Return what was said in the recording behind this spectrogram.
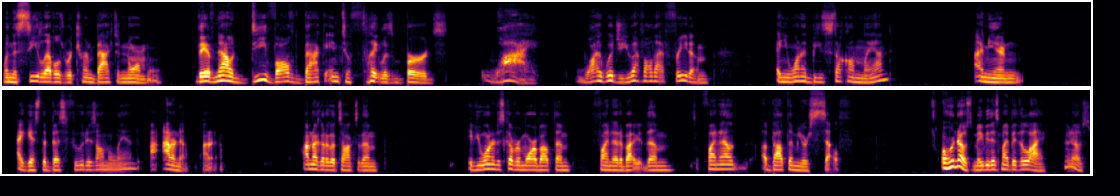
when the sea levels returned back to normal. They have now devolved back into flightless birds. Why? Why would you? You have all that freedom and you want to be stuck on land? I mean, I guess the best food is on the land. I, I don't know. I don't know. I'm not going to go talk to them. If you want to discover more about them, find out about them, find out about them yourself. Or who knows, maybe this might be the lie. Who knows?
